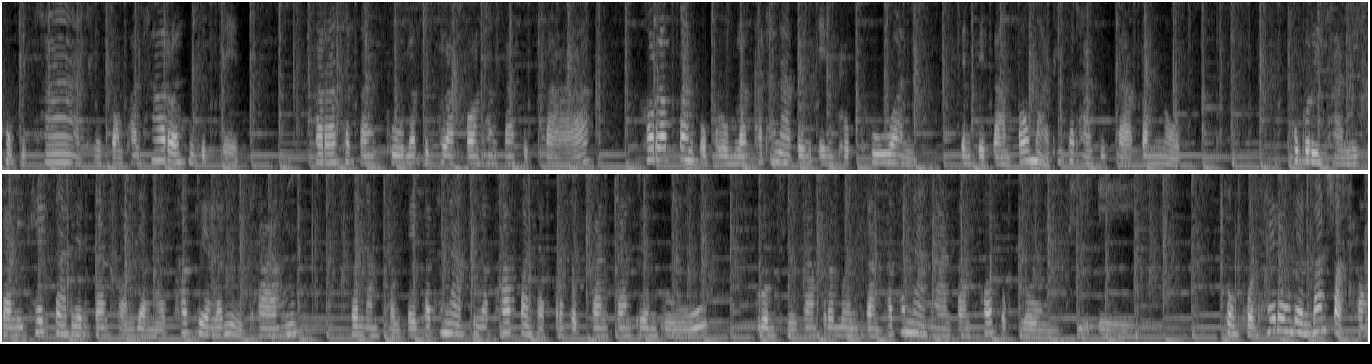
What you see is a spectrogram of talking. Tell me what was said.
2565 ถึง 2567 ข้าราชการครูและบุคลากรทางการศึกษา เข้ารับการอบรมและพัฒนาตนเองครบถ้วน เป็นไปตามเป้าหมายที่สถานศึกษากำหนด ผู้บริหารมีการนิเทศการเรียนการสอนอย่างน้อยภาคเรียนละหนึ่งครั้งเพื่อนำผลไปพัฒนาคุณภาพการจัดประสบการณ์การเรียนรู้ รวมถึงการประเมินการพัฒนางานตามข้อตกลง PA ส่งผลให้โรงเรียนบ้านปากคลอง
